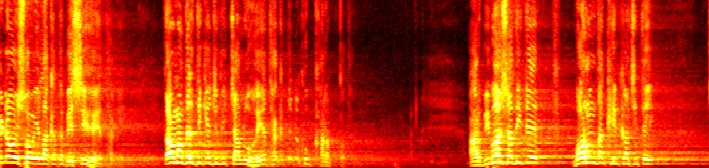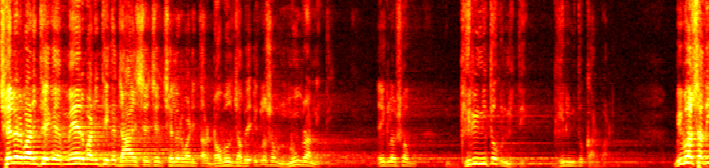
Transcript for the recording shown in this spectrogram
এটা ওই সব এলাকাতে বেশি হয়ে থাকে। তা আমাদের দিকে যদি চালু হয়ে থাকে এটা খুব খারাপ কথা। আর বিবাহ সাদিতে বরং তা ক্ষীরকাঁচিতে ছেলের বাড়ি থেকে, মেয়ের বাড়ি থেকে যা এসেছে, ছেলের বাড়ি তার ডবল যাবে। এগুলো সব নোংরা নীতি। এগুলো সব ঘৃণিত নীতি, ঘৃণিত কারবার। বিবাহ সাদী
